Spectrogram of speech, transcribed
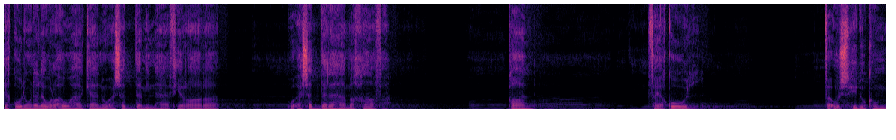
يقولون لو رأوها كانوا أشد منها فرارا وأشد لها مخافة. قال فيقول فأشهدكم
